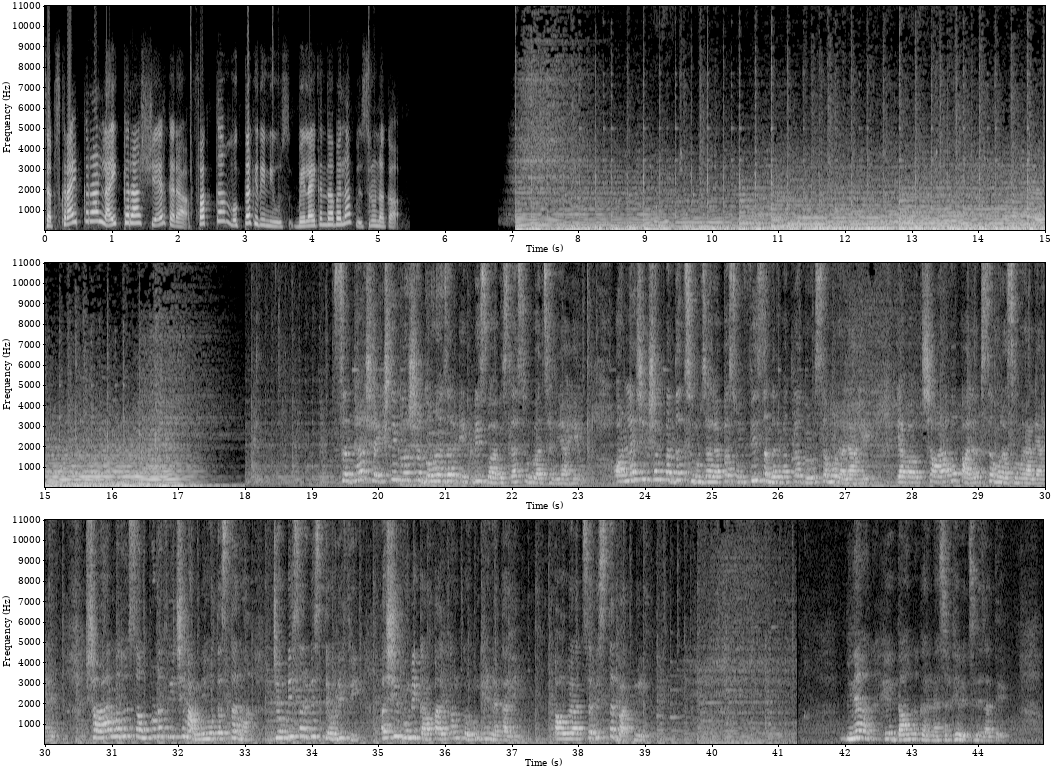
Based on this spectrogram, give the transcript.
Subscribe करा like करा share करा. फक्त मुक्तागिरी न्यूज. बेलायकन दाबायला विसरू नका. सध्या शैक्षणिक वर्ष दोन हजार एकवीस बावीस ला सुरुवात झाली आहे. ऑनलाईन शिक्षण पद्धत सुरू झाल्यापासून फी संदर्भातला घोळ समोर आला आहे. याबाबत शाळा व पालक समोरासमोर आले आहेत. शाळांमधून संपूर्ण फीची मागणी होत असताना जेवढी सर्व्हिस तेवढी फी अशी भूमिका पालकांकडून घेण्यात आली. पाहुयात सविस्तर बातमी. ज्ञान हे दान करण्यासाठी वेचले जाते.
